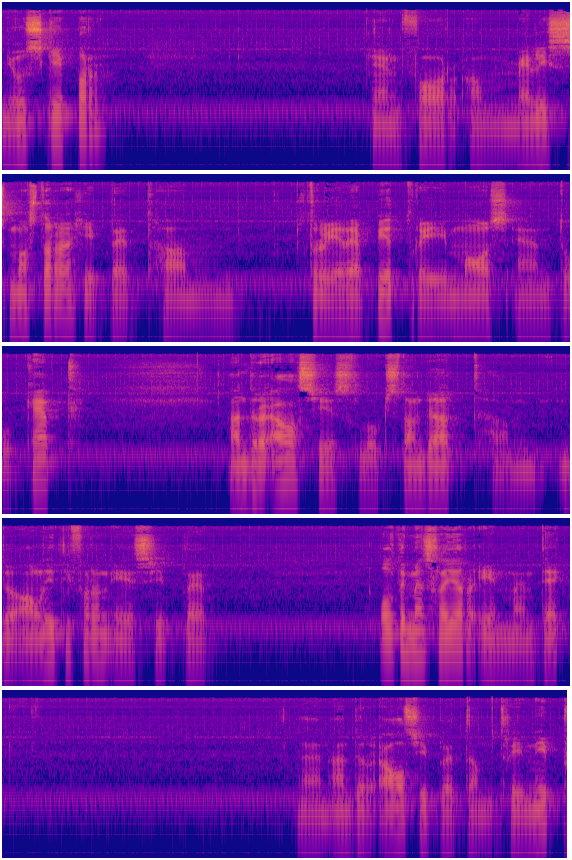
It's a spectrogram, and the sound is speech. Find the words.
Newskeeper. And for um, Malice monster he played um, 3 rabbit, 3 mouse and 2 cat. Under else is look standard. Um, the only difference is he played ultimate slayer in main deck and under else he played um, 3 nip,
